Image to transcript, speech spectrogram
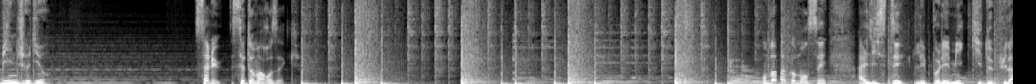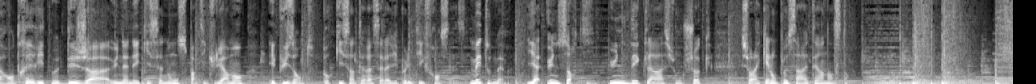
Binge Audio. Salut, c'est Thomas Rozek. On ne va pas commencer à lister les polémiques qui, depuis la rentrée, rythment déjà une année qui s'annonce particulièrement épuisante pour qui s'intéresse à la vie politique française. Mais tout de même, il y a une sortie, une déclaration choc sur laquelle on peut s'arrêter un instant.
